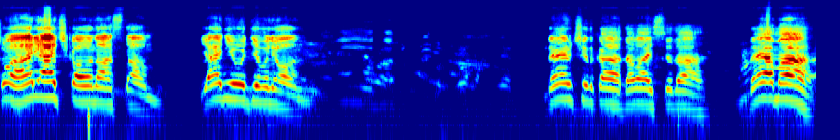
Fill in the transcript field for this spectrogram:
Что, горячка у нас там? Я не удивлен. Демченко, давай сюда. Дема,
